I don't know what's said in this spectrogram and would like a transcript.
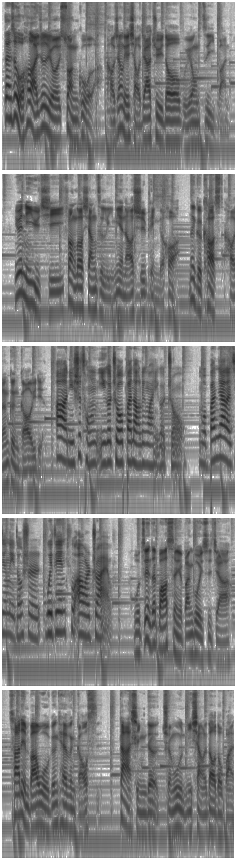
但是我后来就是有算过了，好像连小家具都不用自己搬，因为你与其放到箱子里面然后 shipping 的话，那个 cost 好像更高一点。啊，你是从一个州搬到另外一个州？我搬家的经历都是 within two hour drive。我之前在 Boston 也搬过一次家，差点把我跟 Kevin 搞死。大型的全部你想得到都搬。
